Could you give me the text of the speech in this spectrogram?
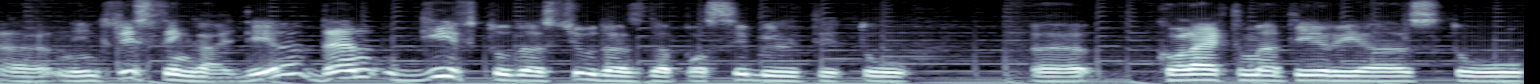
an interesting idea, then give to the students the possibility to uh, collect materials, to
